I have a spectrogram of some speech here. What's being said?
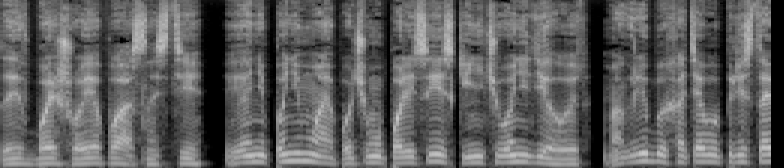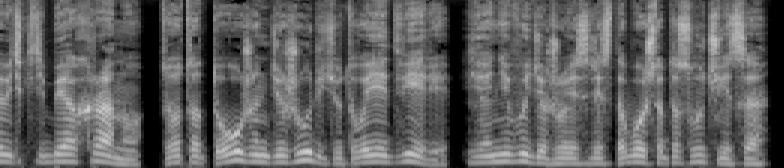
Ты в большой опасности. Я не понимаю, почему полицейские ничего не делают. Могли бы хотя бы переставить к тебе охрану. Кто-то должен дежурить у твоей двери. Я не выдержу, если с тобой что-то случится.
